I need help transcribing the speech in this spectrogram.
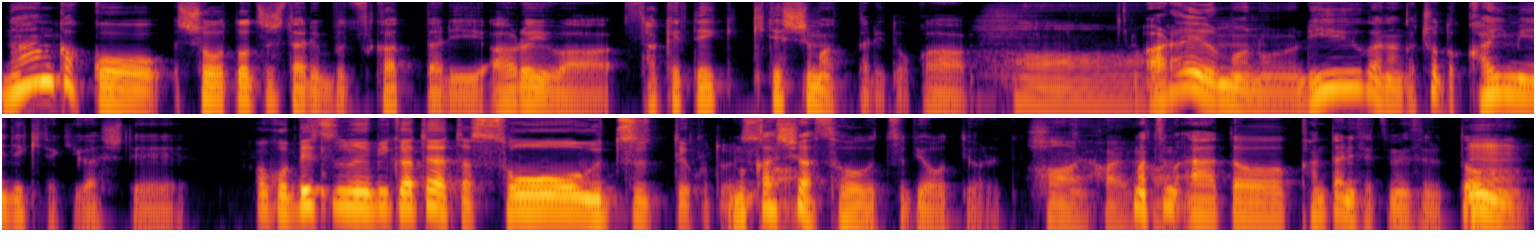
なんかこう、衝突したりぶつかったり、あるいは避けてきてしまったりとか、はあ。あらゆるものの理由がなんかちょっと解明できた気がして、あこれ別の呼び方やったら、そう打つってことですか？昔は躁うつ病って言われて。はいはいはい。まあ、つまり、あと、簡単に説明すると、うん。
